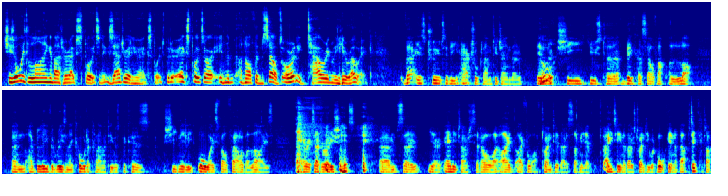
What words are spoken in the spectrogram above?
she's always lying about her exploits and exaggerating her exploits, but her exploits are in them and of themselves already toweringly heroic. That is true to the actual Calamity Jane, though, in Oh. that she used to big herself up a lot. And I believe the reason they called her Calamity was because she nearly always fell foul of her lies and her exaggerations. um, so you know, anytime she said, "Oh, I, I, I fought off twenty of those," suddenly eighteen of those twenty would walk in at that particular time.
